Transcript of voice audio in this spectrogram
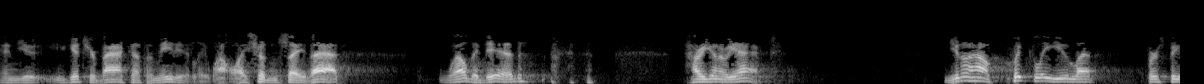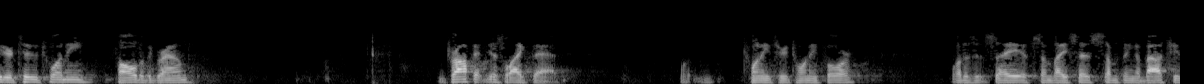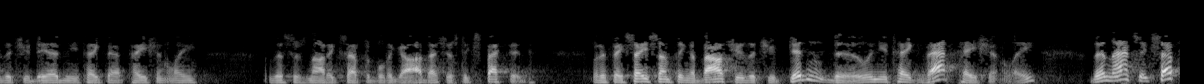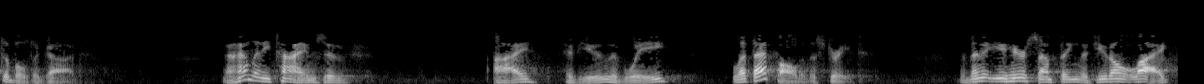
and you, you get your back up immediately. Well, I shouldn't say that. Well, they did. how are you going to react? You know how quickly you let 1 Peter 2.20 fall to the ground? Drop it just like that. 20 through 24. What does it say? If somebody says something about you that you did and you take that patiently, this is not acceptable to God. That's just expected. But if they say something about you that you didn't do and you take that patiently, then that's acceptable to God. Now, how many times have I, have you, have we let that fall to the street? The minute you hear something that you don't like,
